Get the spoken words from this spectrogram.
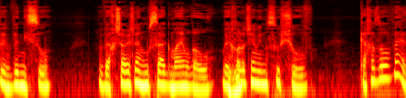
וניסו, ועכשיו יש להם מושג מה הם ראו, ויכול להיות שהם ינסו שוב. ככה זה עובד.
